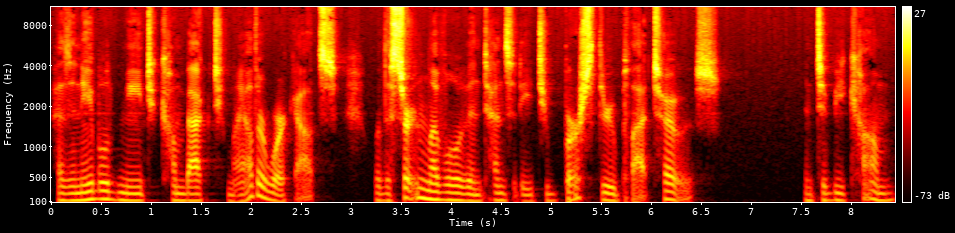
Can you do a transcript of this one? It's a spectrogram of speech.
has enabled me to come back to my other workouts with a certain level of intensity to burst through plateaus and to become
